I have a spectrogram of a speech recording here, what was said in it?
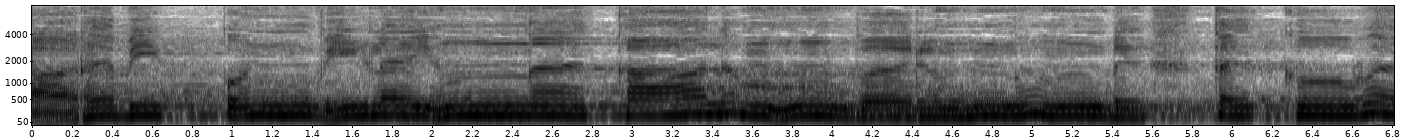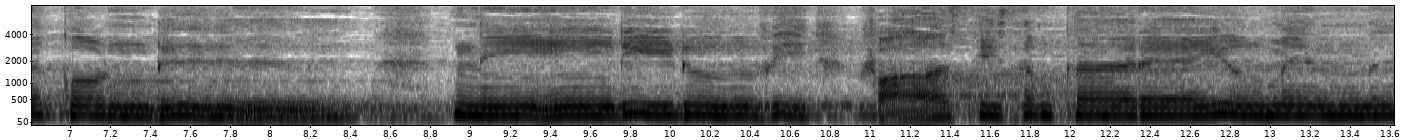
അറബി പൊൻ വിളയുന്ന കാലം വരുന്നുണ്ട് തക്കുവ കൊണ്ട് നേടിടുവി ഫാസിസം കരയുമെന്ന്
